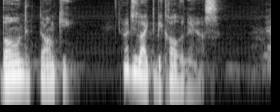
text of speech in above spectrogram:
boned donkey. How'd you like to be called an ass?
